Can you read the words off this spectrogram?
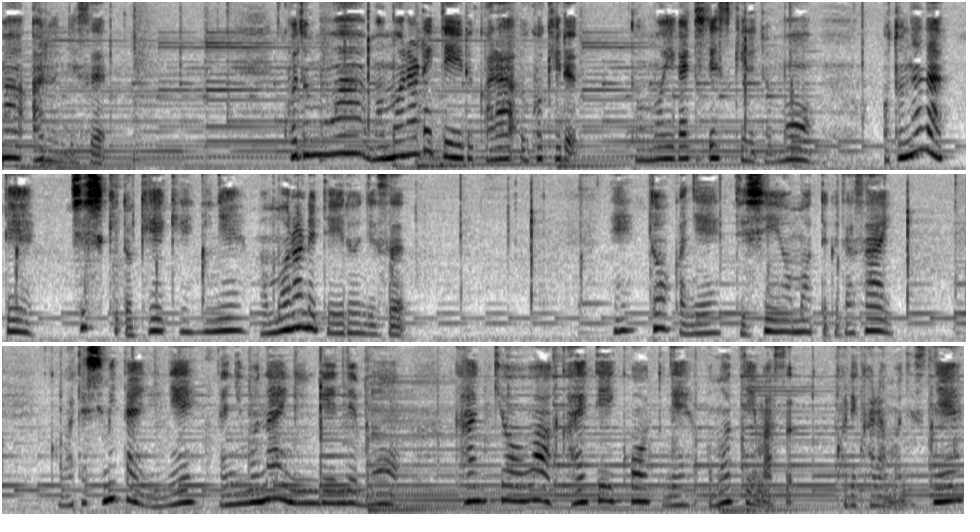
はあるんです。子供は守られているから動けると思いがちですけれども大人だって知識と経験にね守られているんです、ね、どうかね自信を持ってください。私みたいにね何もない人間でも環境は変えていこうとね思っています。これからもですね。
